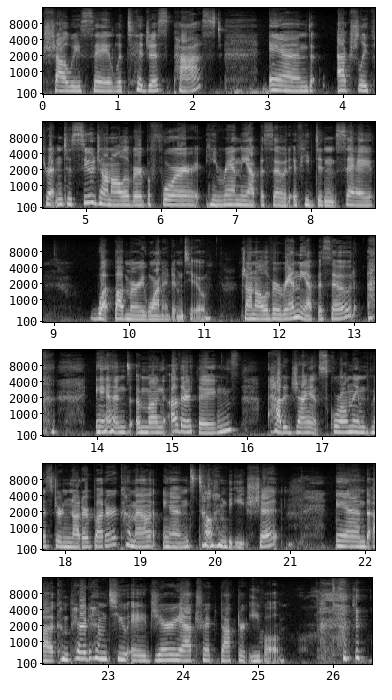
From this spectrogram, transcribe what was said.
shall we say, litigious past and actually threatened to sue John Oliver before he ran the episode if he didn't say what Bob Murray wanted him to. John Oliver ran the episode and, among other things, had a giant squirrel named Mr. Nutterbutter come out and tell him to eat shit and uh, compared him to a geriatric Dr. Evil.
